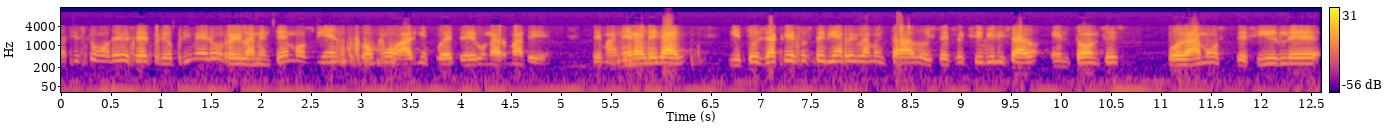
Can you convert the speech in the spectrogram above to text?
así es como debe ser, pero primero reglamentemos bien cómo alguien puede tener un arma de, de manera legal y entonces ya que eso esté bien reglamentado y esté flexibilizado, entonces podamos decirle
